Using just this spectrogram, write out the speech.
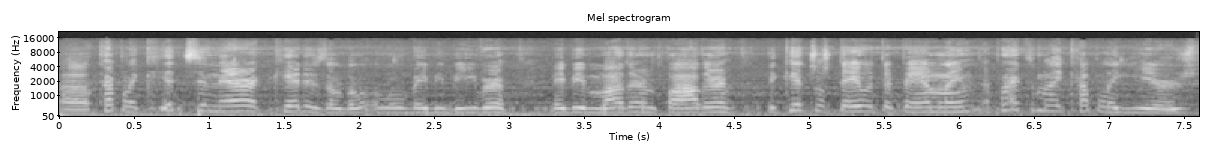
a couple of kids in there. A kid is a little, a little baby beaver, maybe a mother and father. The kids will stay with their family approximately a couple of years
